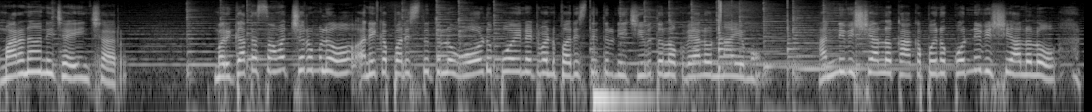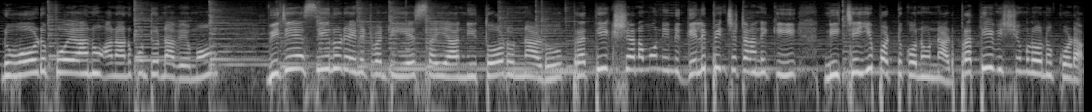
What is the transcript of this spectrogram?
మరణాన్ని జయించారు. మరి గత సంవత్సరంలో అనేక పరిస్థితుల్లో ఓడిపోయినటువంటి పరిస్థితులు నీ జీవితంలో ఒకవేళ ఉన్నాయేమో. అన్ని విషయాల్లో కాకపోయినా కొన్ని విషయాలలో నువ్వు ఓడిపోయాను అని అనుకుంటున్నావేమో? విజయశీలుడైనటువంటి యేసయ్య నీ తోడున్నాడు. ప్రతి క్షణము నిన్ను గెలిపించటానికి నీ చెయ్యి పట్టుకొని ఉన్నాడు. ప్రతి విషయంలోనూ కూడా.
